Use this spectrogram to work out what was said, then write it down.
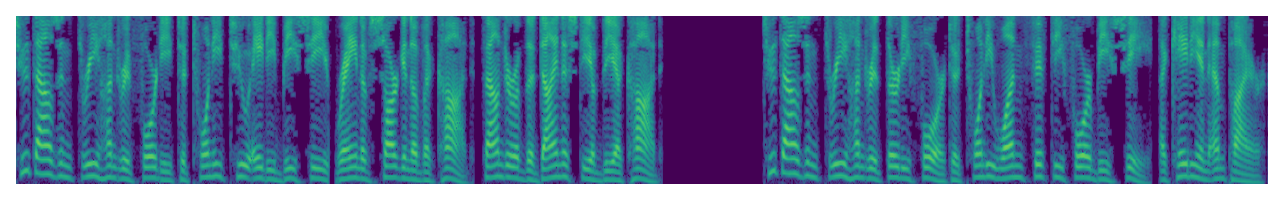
2340 to 2280 BC reign of Sargon of Akkad founder of the dynasty of the Akkad. 2334 to 2154 BC Akkadian Empire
